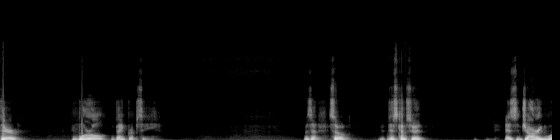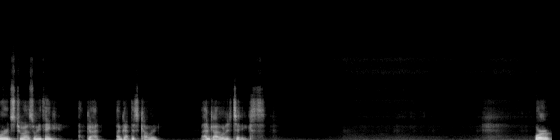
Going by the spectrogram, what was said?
their moral bankruptcy. So this comes to it as jarring words to us when we think, I've got, I've got this covered. I've got what it takes. Or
